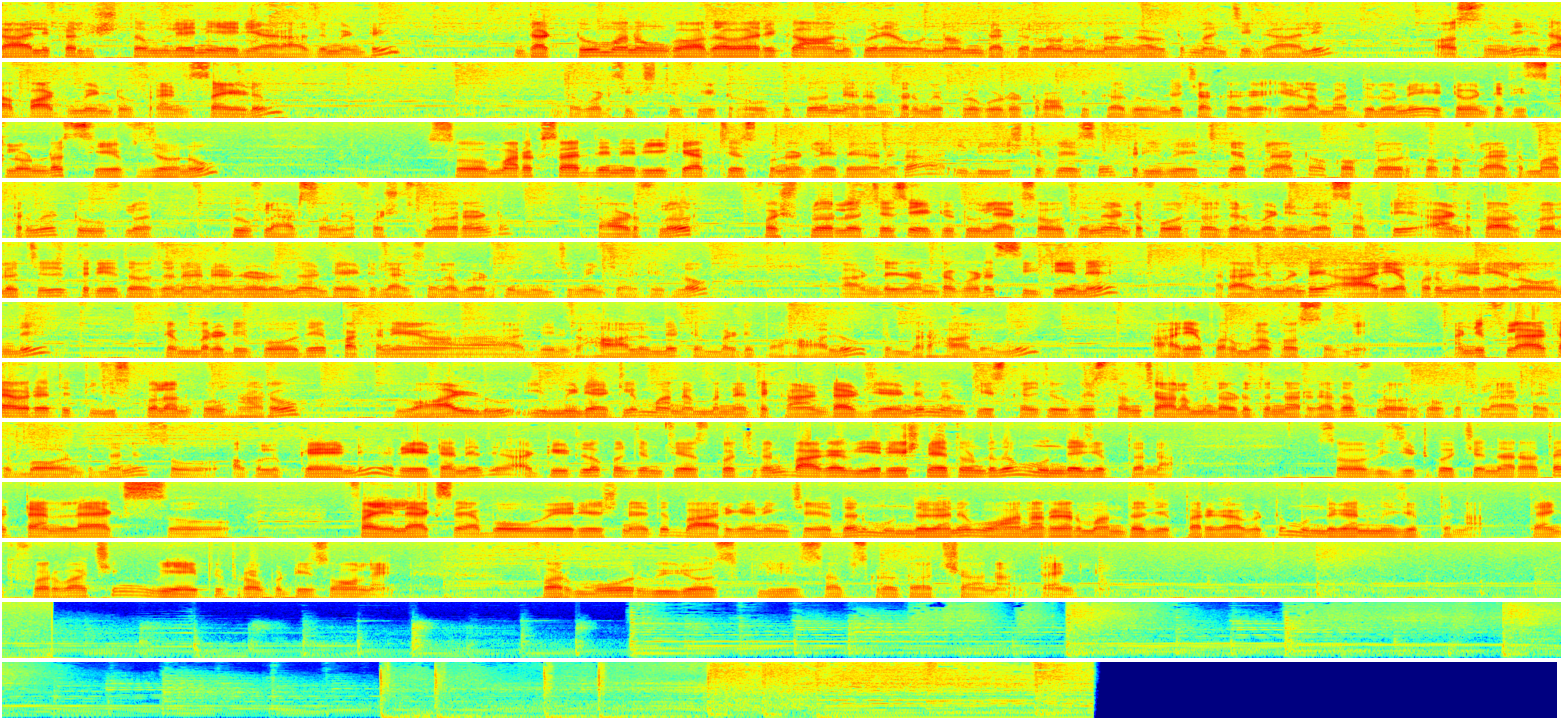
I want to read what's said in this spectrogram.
గాలి కలుషితం లేని ఏరియా రాజమండ్రి. దట్టు మనం గోదావరికి ఆనుకునే ఉన్నాం దగ్గరలోనే ఉన్నాం కాబట్టి మంచి గాలి వస్తుంది. ఇది అపార్ట్మెంట్ ఫ్రంట్ సైడ్ ఇంత కూడా సిక్స్టీ ఫీట్ రోడ్డుతో నిరంతరం ఎప్పుడు కూడా ట్రాఫిక్ అది ఉండి చక్కగా ఇళ్ళ మధ్యలోనే ఎటువంటి రిస్క్లు ఉండవు సేఫ్ జోను సో మరొకసారి దీన్ని రీక్యాప్ చేసుకున్నట్లయితే కనుక ఇది east facing three BHK flat ఒక ఫ్లోర్కి ఒక ఫ్లాట్ మాత్రమే టూ ఫ్లోర్ టూ ఫ్లాట్స్ ఉన్నాయి. First floor and third floor. First ఫ్లోర్లో వచ్చేసి ఎయిటీ టూ ల్యాక్స్ అవుతుంది అంటే ఫోర్ థౌజండ్ పడింది ఎస్ఎఫ్టీ. అండ్ థర్డ్ ఫ్లోర్లో వచ్చేసి త్రీ థౌజండ్ నైన్ హండ్రెడ్ ఉంది అంటే ఎయిటీ ల్యాక్స్ అలా పడుతుంది ఇంచుమించు అటిలో అండ్ ఇదంతా కూడా సిటీనే. రాజమండ్రి ఆర్యాపురం ఏరియాలో ఉంది. టింబర్ డిపోదే పక్కనే దీనికి హాల్ ఉంది timber depot hall timber hall ఉంది. ఆర్యాపురంలోకి వస్తుంది. అండ్ ఈ ఫ్లాట్ ఎవరైతే తీసుకోవాలనుకుంటున్నారో వాళ్ళు ఇమీడియట్లీ మా నెంబర్ని అయితే కాంటాక్ట్ చేయండి. మేము తీసుకెళ్ళి చూపిస్తాం. చాలామంది అడుగుతున్నారు కదా ఫ్లోర్కి ఒక ఫ్లాట్ అయితే బాగుంటుందని. సో ఒక లుక్ వేయండి. రేట్ అనేది అటు ఇటులో కొంచెం చేసుకోవచ్చు కానీ బాగా వేరియేషన్ అయితే ఉండదు. ముందే చెప్తున్నా. సో విజిట్కి వచ్చిన తర్వాత ten lakhs five lakhs above variation అయితే బార్గెనింగ్ చేయొద్దని ముందుగానే ఓనర్ గారు మనతో చెప్పారు కాబట్టి ముందుగానే మీకు చెప్తున్నా. Thank you for watching. VIP properties online. For more videos, please subscribe to our channel. Thank you.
